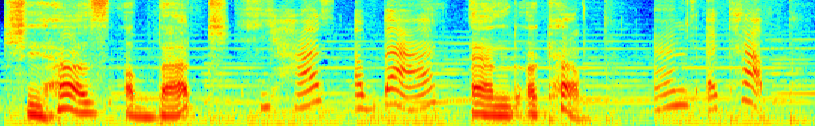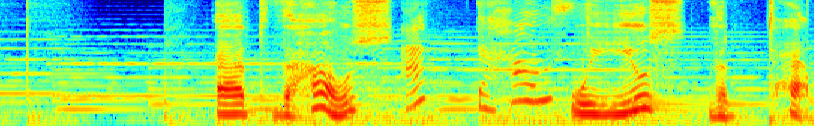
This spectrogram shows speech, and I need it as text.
She has a bat She has a bat. and a cap. and a cap. At the house, At the house, we use the tap.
